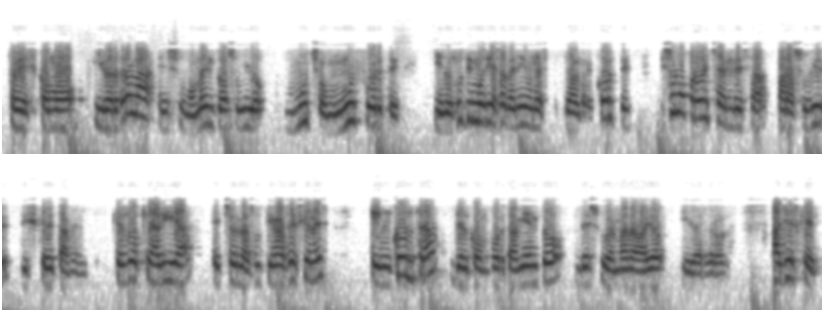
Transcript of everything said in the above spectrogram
Entonces, como Iberdrola en su momento ha subido mucho, muy fuerte y en los últimos días ha tenido un especial recorte, eso lo aprovecha Endesa para subir discretamente, que es lo que había hecho en las últimas sesiones en contra del comportamiento de su hermana mayor Iberdrola. Así es que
